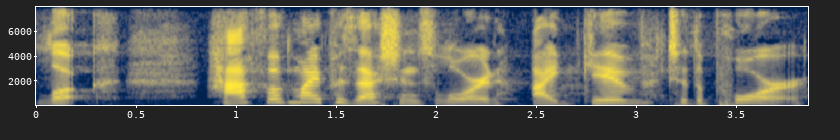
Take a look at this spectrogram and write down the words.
Look, half of my possessions, Lord, I give to the poor.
